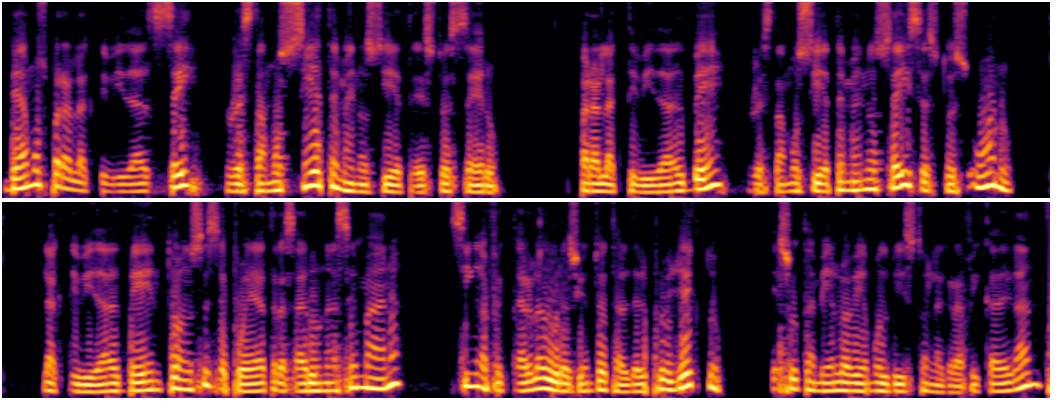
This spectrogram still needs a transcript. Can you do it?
Veamos para la actividad C, restamos 7 menos 7, esto es 0. Para la actividad B, restamos 7 menos 6, esto es 1. La actividad B entonces se puede atrasar una semana sin afectar la duración total del proyecto. Eso también lo habíamos visto en la gráfica de Gantt.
